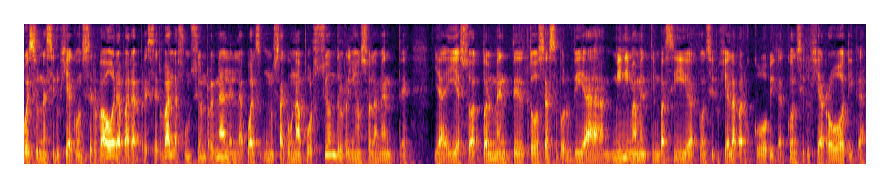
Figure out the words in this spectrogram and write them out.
puede ser una cirugía conservadora para preservar la función renal en la cual uno saca una porción del riñón solamente y ahí eso actualmente todo se hace por vías mínimamente invasivas, con cirugía laparoscópica, con cirugía robótica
